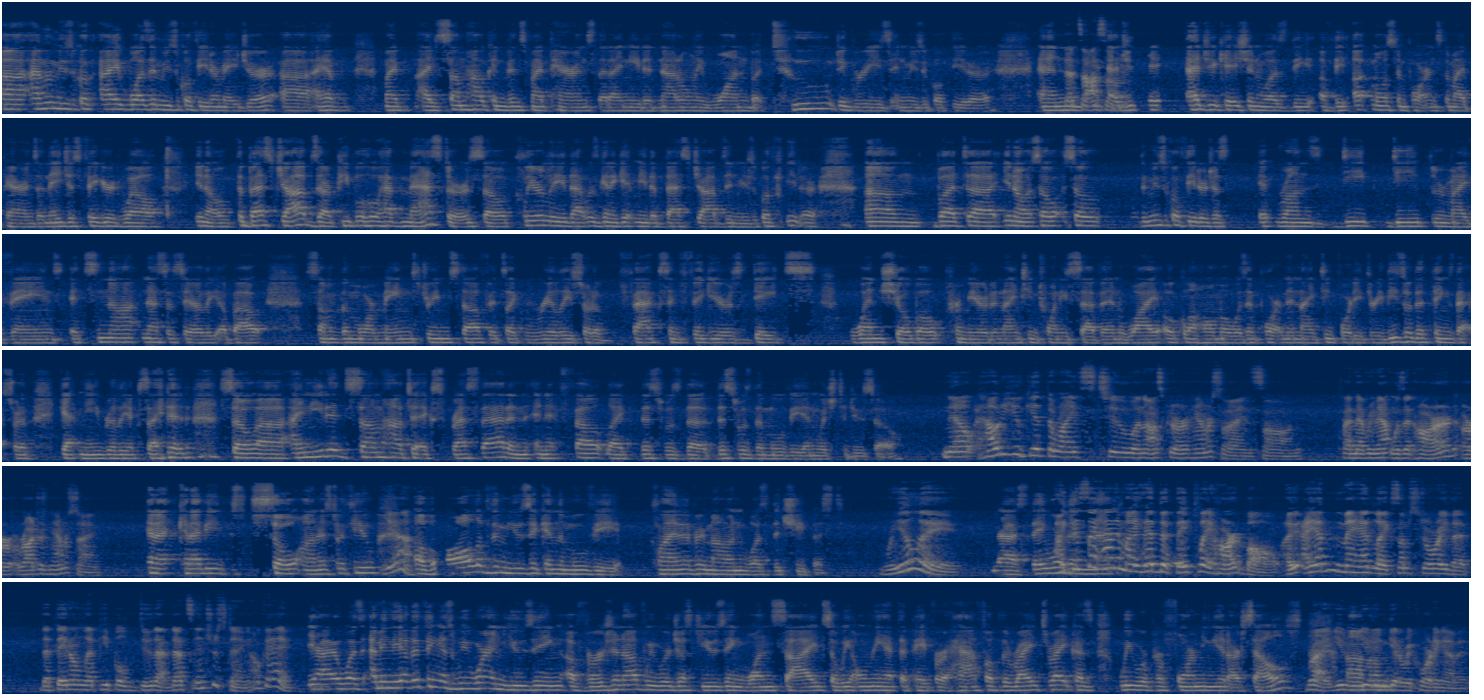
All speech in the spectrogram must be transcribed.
Uh, I'm a musical. I was a musical theater major. Uh, I have my. I somehow convinced my parents that I needed not only one but two degrees in musical theater, and That's awesome. edu- education was the of the utmost importance to my parents, and they just figured, well, you know, the best jobs are people who have masters. So clearly, that was going to get me the best jobs in musical theater. Um, but uh, you know, so so the musical theater just it runs deep, deep through my veins. It's not necessarily about some of the more mainstream stuff. It's like really sort of facts and figures, dates, when Showboat premiered in 1927, why Oklahoma was important in 1943. These are the things that sort of get me really excited. So uh, I needed somehow to express that, and, and it felt like this was the this was the movie in which to do so. Now, how do you get the rights to an Oscar Hammerstein song? "Climb Every Mountain" was it hard or Rodgers and Hammerstein? Can I can I be so honest with you? Yeah. Of all of the music in the movie, "Climb Every Mountain" was the cheapest. Really? Yes, they were. I guess I had in my head that they play hardball. I, I had in my head like some story that that they don't let people do that. That's interesting. Okay. Yeah, it was. I mean, the other thing is we weren't using a version of. We were just using one side, so we only had to pay for half of the rights, right? Because we were performing it ourselves. Right. You, you Um, didn't get a recording of it.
